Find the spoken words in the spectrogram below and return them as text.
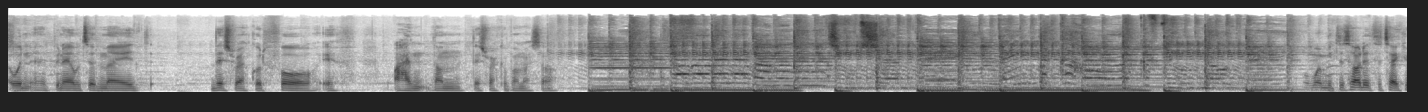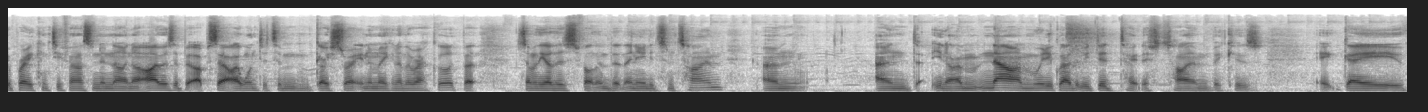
I wouldn't have been able to have made this record four if I hadn't done this record by myself. When we decided to take a break in 2009, I was a bit upset. I wanted to go straight in and make another record, but some of the others felt that they needed some time. Um, and you know, I'm, now I'm really glad that we did take this time because it gave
